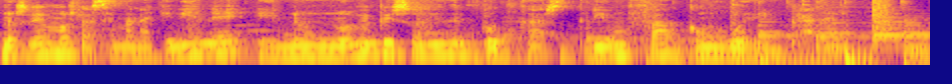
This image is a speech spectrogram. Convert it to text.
Nos vemos la semana que viene en un nuevo episodio del podcast Triunfa como Wedding Planner.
